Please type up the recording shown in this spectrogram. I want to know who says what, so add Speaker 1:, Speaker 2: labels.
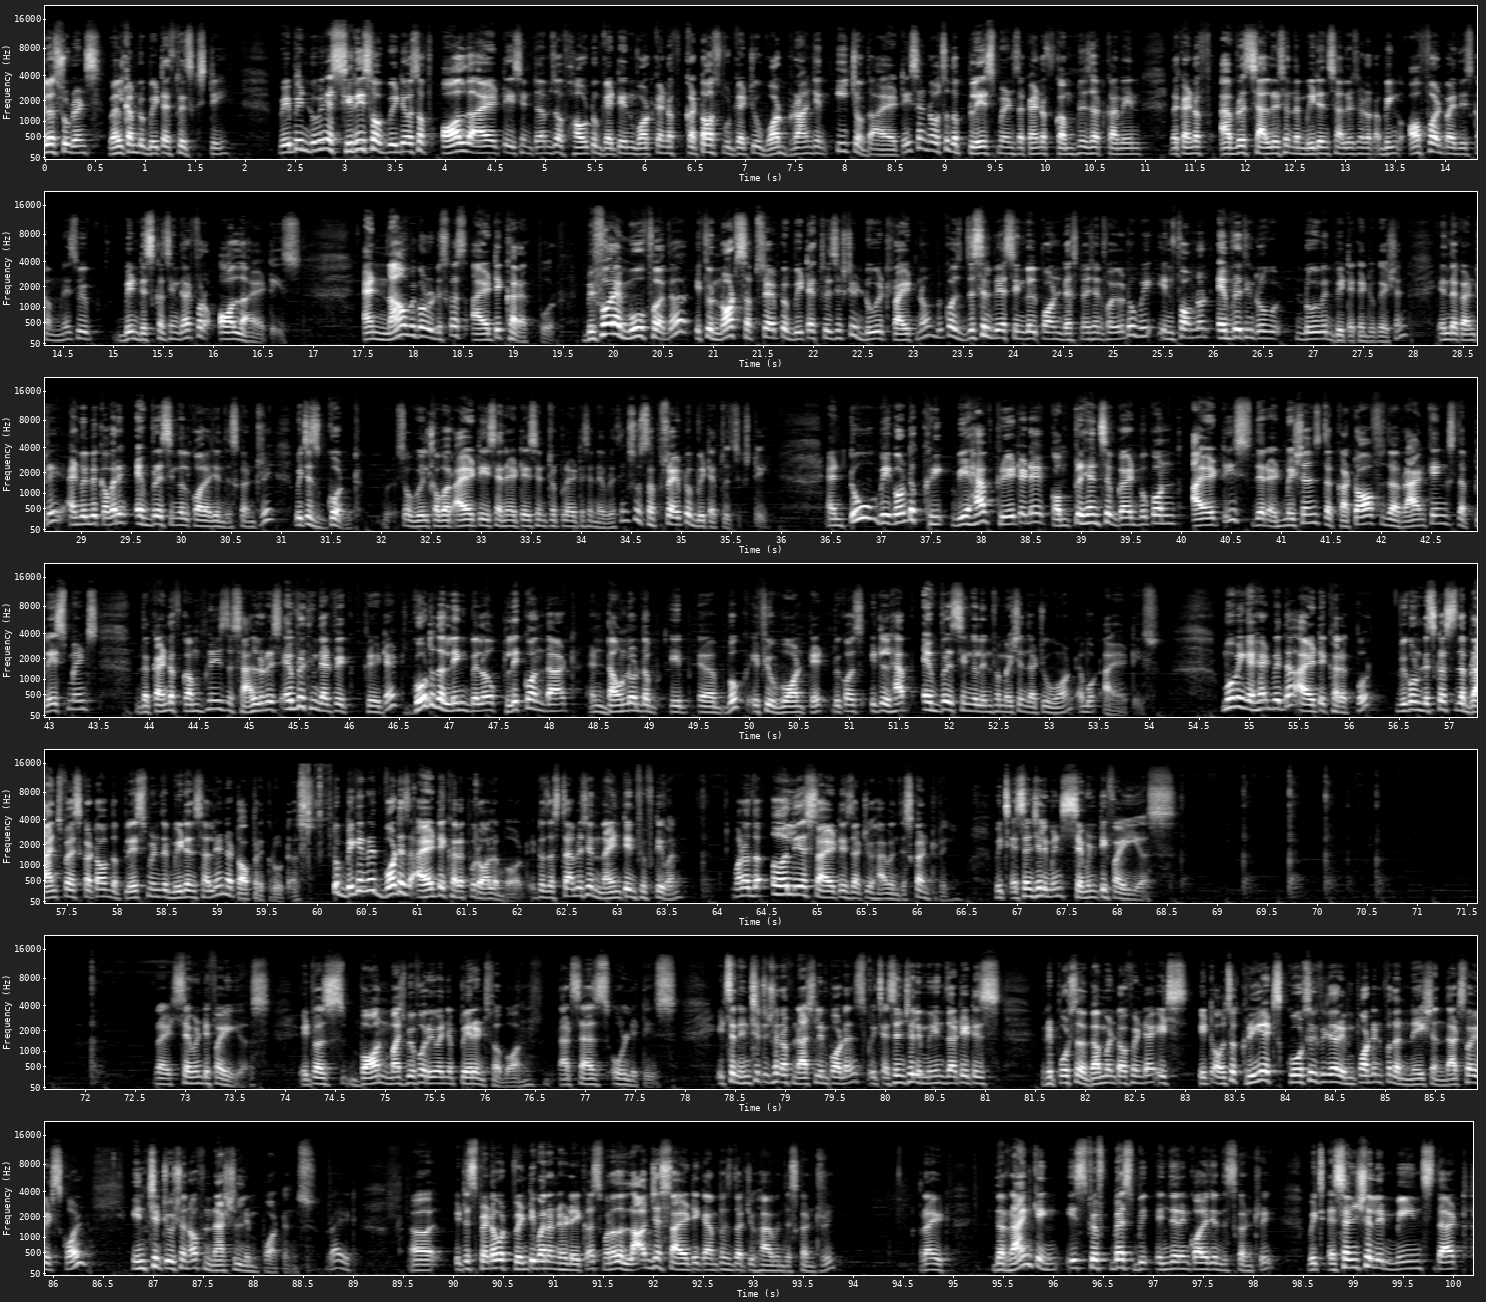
Speaker 1: Hello students, welcome to BTech 360. We've been doing a series of videos of all the IITs in terms of how to get in, what kind of cutoffs would get you, what branch in each of the IITs and also the placements, the kind of companies that come in, the kind of average salaries and the median salaries that are being offered by these companies. We've been discussing that for all the IITs. And now we're going to discuss IIT Kharagpur. Before I move further, if you're not subscribed to BTech 360, do it right now because this will be a single point destination for you to be informed on everything to do with BTech education in the country and we'll be covering every single college in this country, which is good. So we'll cover IITs, NITs, and IIITs and everything. So subscribe to BTech 360. And two, we're going to we have created a comprehensive guidebook on IITs, their admissions, the cutoffs, the rankings, the placements, the kind of companies, the salaries, everything that we created. Go to the link below, click on that, and download the uh, book if you want it because it will have every single information that you want about IITs. Moving ahead with the IIT Kharagpur, we're going to discuss the branch-wise cutoff, the placement, the median salary, and the top recruiters. To begin with, what is IIT Kharagpur all about? It was established in 1951 one of the earliest IITs that you have in this country, which essentially means 75 years. Right, 75 years. It was born much before even your parents were born. That's as old it is. It's an institution of national importance, which essentially means that it is reports to the government of India. It's, it also creates courses which are important for the nation. That's why it's called institution of national importance, right? Uh, it is spread over 2100 acres, one of the largest IIT campuses that you have in this country right? The ranking is fifth best engineering college in this country, which essentially means that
